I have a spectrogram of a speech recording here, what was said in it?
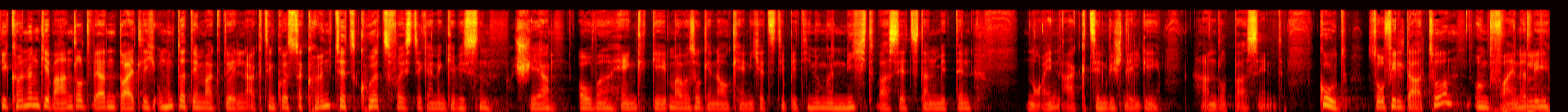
Die können gewandelt werden deutlich unter dem aktuellen Aktienkurs. Da könnte jetzt kurzfristig einen gewissen Share-Overhang geben, aber so genau kenne ich jetzt die Bedienungen nicht, was jetzt dann mit den neuen Aktien, wie schnell die handelbar sind. Gut, so viel dazu. Und finally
